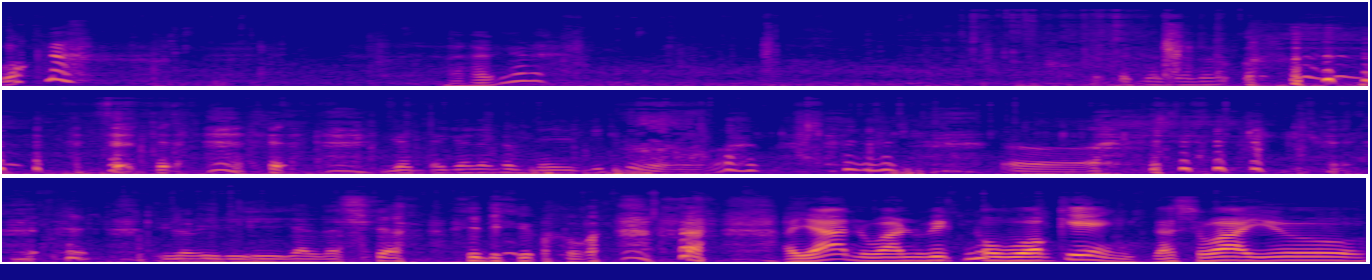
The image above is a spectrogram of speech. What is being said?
Walk na. Halika na. Ganda-ganda na. Ganda-ganda ng baby ko. Oh. Tingnan, hinihingal na siya. Hindi pa ba? Ayan, one week no walking. That's why you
